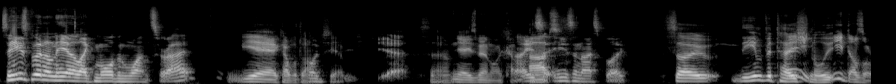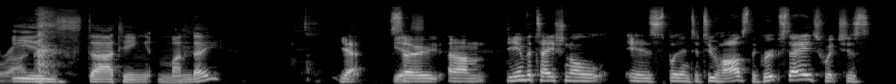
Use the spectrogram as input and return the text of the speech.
so he's been on here like more than once, right? Yeah, a couple of times. Yeah. Yeah, So, Yeah, he's been on a No, couple. he's, Uh, a, he's a nice bloke. so the invitational he, he does all right. is starting Monday. Yeah. Yes. So um, the invitational is split into two halves. The group stage, which is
